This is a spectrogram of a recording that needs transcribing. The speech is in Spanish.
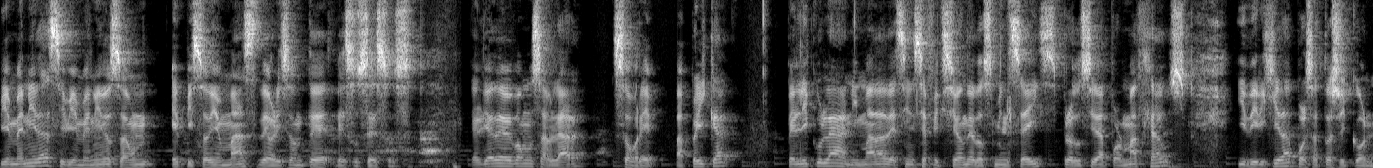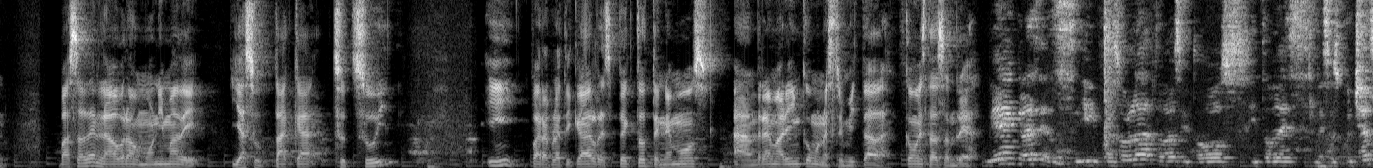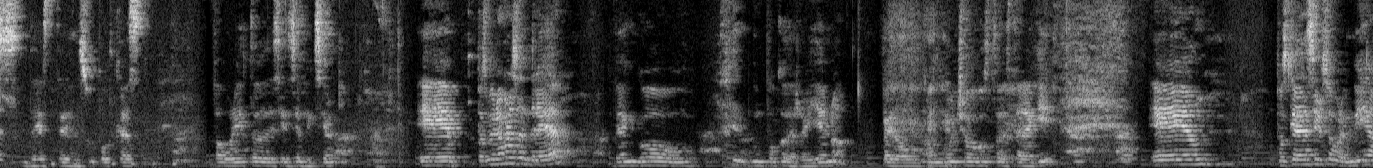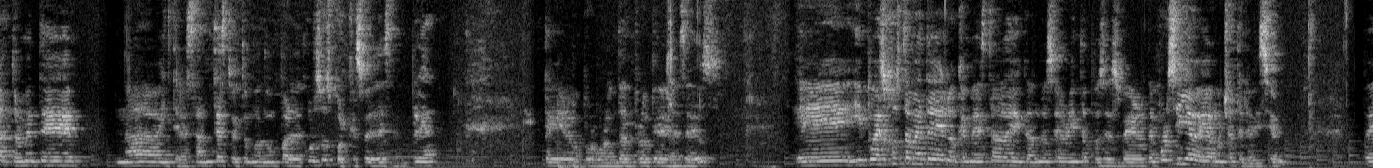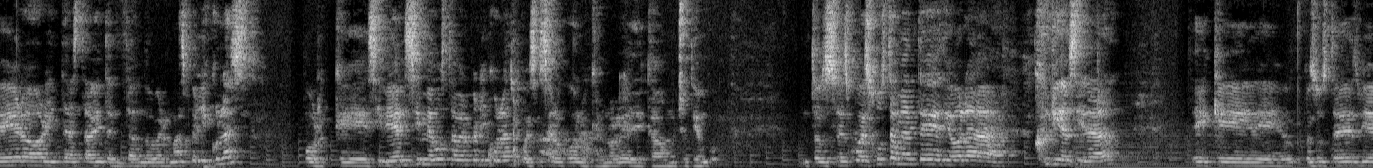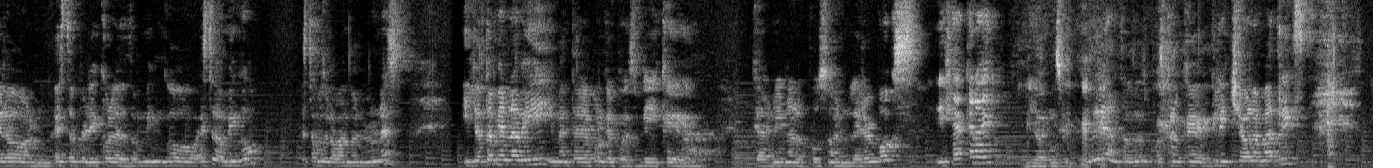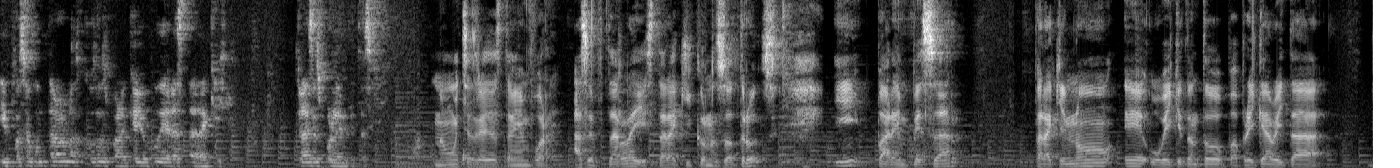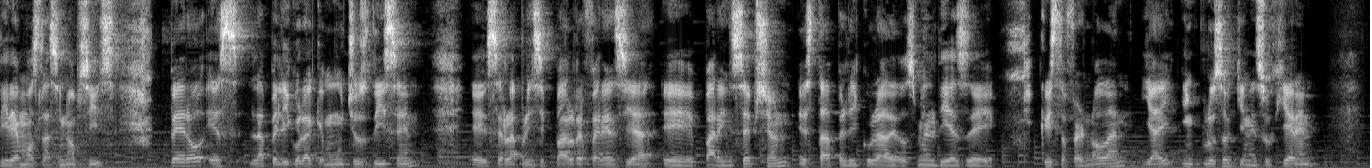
Bienvenidas y bienvenidos a un episodio más de Horizonte de Sucesos. El día de hoy vamos a hablar sobre Paprika, película animada de ciencia ficción de 2006, producida por Madhouse y dirigida por Satoshi Kon, basada en la obra homónima de Yasutaka Tsutsui. Y para platicar al respecto tenemos a Andrea Marín como nuestra invitada. ¿Cómo estás, Andrea? Bien, gracias. Y pues hola a todas y todos y todas les escuchas de este su podcast favorito de ciencia ficción. Eh, pues mi nombre es Andrea, vengo un poco de relleno, pero con mucho gusto de estar aquí. Eh, pues qué decir sobre mí, actualmente nada interesante, estoy tomando un par de cursos porque soy desempleada, pero por voluntad propia, gracias a Dios. Eh, y pues justamente lo que me he estado dedicando a hacer ahorita pues es ver, de por sí ya veía mucha televisión, pero ahorita estaba intentando ver más películas, porque si bien sí me gusta ver películas, pues es algo a lo que no le he dedicado mucho tiempo. Entonces pues justamente dio la curiosidad de que pues ustedes vieron esta película el domingo, este domingo, estamos grabando el lunes, y yo también la vi y me enteré porque pues vi que Carolina lo puso en Letterboxd y dije, ah, caray, y lo consulté, entonces pues creo que glitcheó la Matrix y pues se juntaron las cosas para que yo pudiera estar aquí. Gracias por la invitación. No, muchas gracias también por aceptarla y estar aquí con nosotros. Y para empezar, para quien no eh, ubique tanto Paprika, ahorita diremos la sinopsis, pero es la película que muchos dicen eh, ser la principal referencia eh, para Inception, esta película de 2010 de Christopher Nolan, y hay incluso quienes sugieren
